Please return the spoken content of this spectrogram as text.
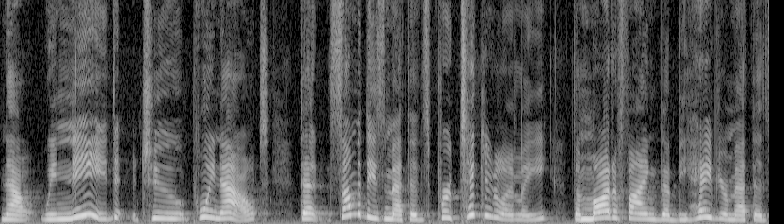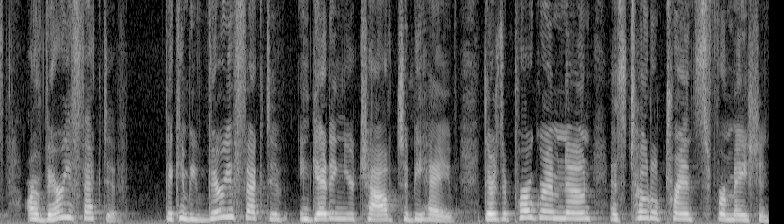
Now, we need to point out that some of these methods, particularly the modifying the behavior methods, are very effective They can be very effective in getting your child to behave. There's a program known as Total Transformation.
